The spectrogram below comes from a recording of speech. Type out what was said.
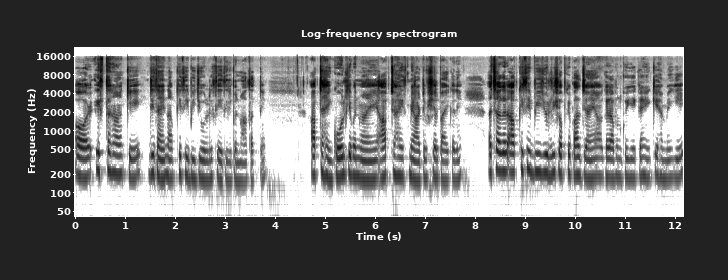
और इस तरह के डिज़ाइन आप किसी भी ज्वेलरी से इजीली बनवा सकते हैं। आप चाहें गोल्ड के बनवाएँ, आप चाहें इसमें आर्टिफिशियल बाय करें। अच्छा अगर आप किसी भी ज्वेलरी शॉप के पास जाएँ, अगर आप उनको ये कहें कि हमें ये,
